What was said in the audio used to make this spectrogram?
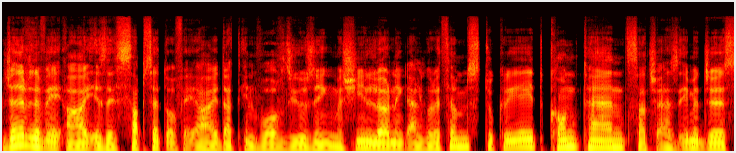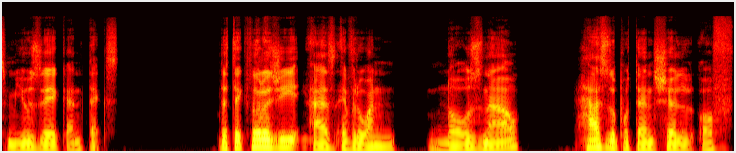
generative AI is a subset of AI that involves using machine learning algorithms to create content such as images, music, and text. The technology, as everyone knows now, has the potential of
